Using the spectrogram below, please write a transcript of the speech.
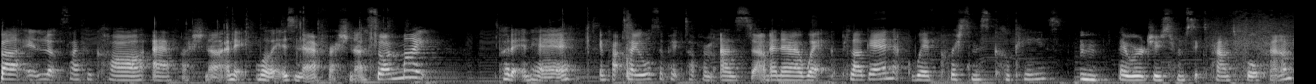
but it looks like a car air freshener and it, well, it is an air freshener. So I might put it in here. In fact, I also picked up from Asda an Airwick plug-in with Christmas cookies. Mm, they were reduced from £6 to £4.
